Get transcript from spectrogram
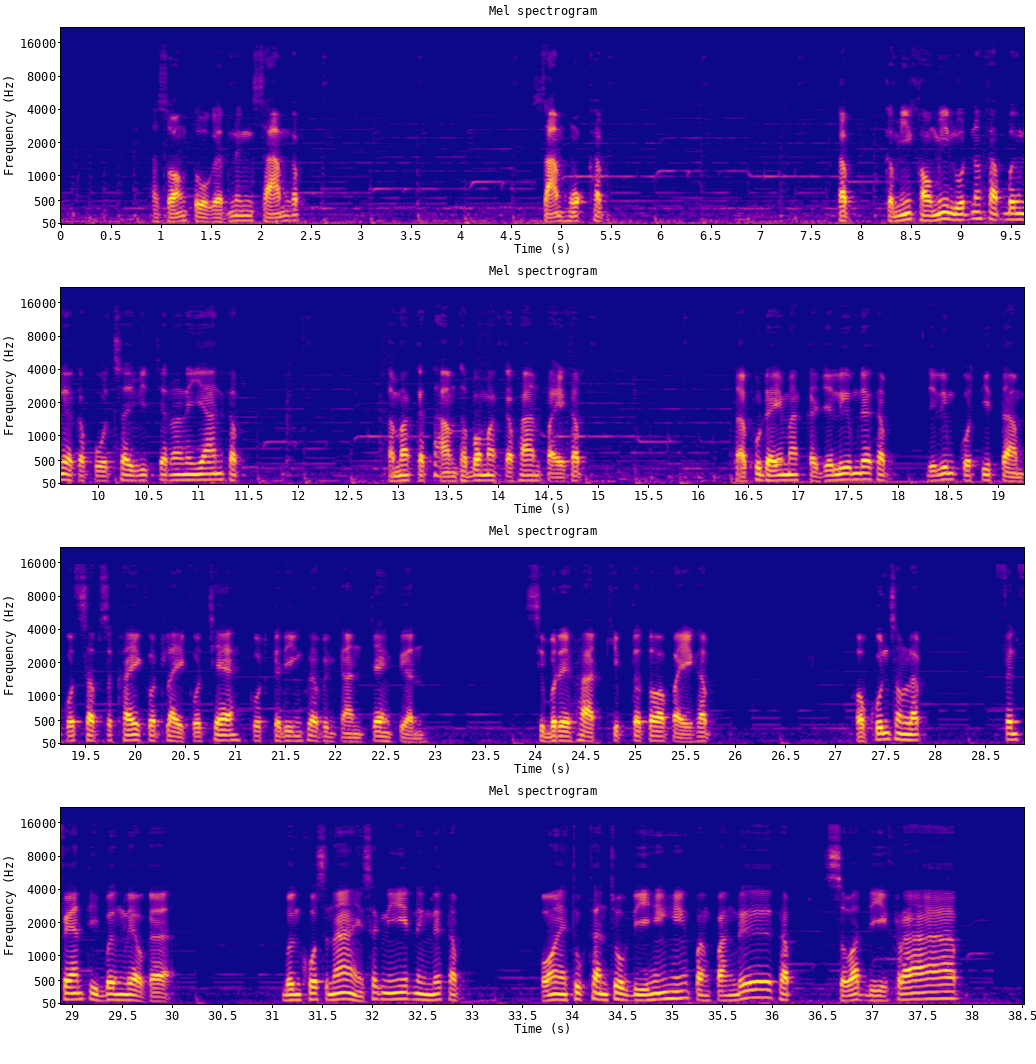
ถ้าสองตัวกับหนึ่งสามครับสามหกครับ ครับก็มีเขามีหลุดนะครับ เบื้องแรกกับโปรดใช้วิจารณญาณครับถ้ามักก็ตามถ้าบ่มักก็ผ่านไปครับถ้าผู้ใดมักก็อย่าลืมด้อครับอย่าลืมกดติดตามกด Subscribe กดไลค์กดแชร์ กดกระดิ่งเพื่อเป็นการแจ้งเตือน สิบได้พลาดคลิปต่อๆไปครับ ขอบคุณสำหรับแฟนๆที่เบิ่งแล้วก็เบิ่งโฆษณาให้สักนิดหนึ่งนะครับ ขอให้ทุกท่านโชคดีเฮงๆปังๆเด้อครับ สวัสดีครับ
